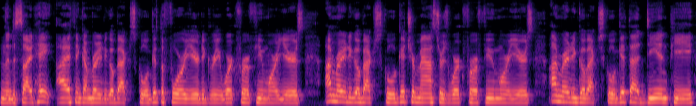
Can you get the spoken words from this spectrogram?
and then decide, hey, I think I'm ready to go back to school, get the four-year degree, work for a few more years. I'm ready to go back to school, get your master's work for a few more years. I'm ready to go back to school, get that DNP,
